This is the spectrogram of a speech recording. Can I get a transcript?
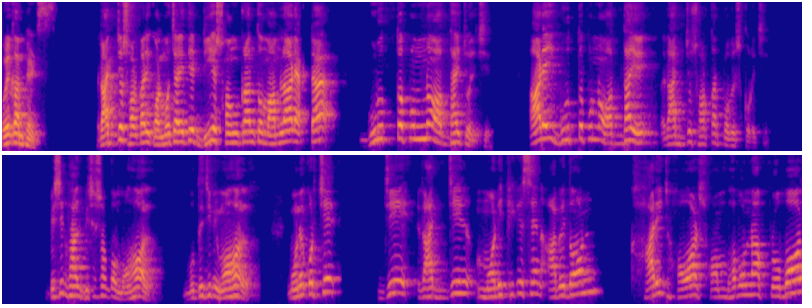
ওয়েলকাম ফ্রেন্ডস রাজ্য সরকারি কর্মচারীদের ডিএ সংক্রান্ত মামলার একটা গুরুত্বপূর্ণ অধ্যায় চলছে। আর এই গুরুত্বপূর্ণ অধ্যায়ে রাজ্য সরকার প্রবেশ করেছে। বেশিরভাগ বিশেষজ্ঞ মহল, বুদ্ধিজীবী মহল মনে করছে যে রাজ্যের মডিফিকেশন আবেদন খারিজ হওয়ার সম্ভাবনা প্রবল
